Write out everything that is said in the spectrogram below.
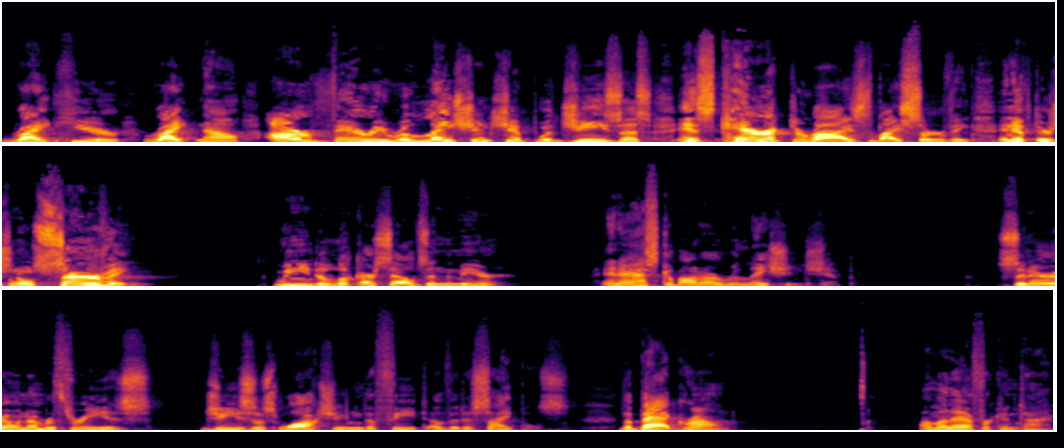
right here, right now. Our very relationship with Jesus is characterized by serving. And if there's no serving, we need to look ourselves in the mirror and ask about our relationship. Scenario number three is Jesus washing the feet of the disciples. The background I'm on African time.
